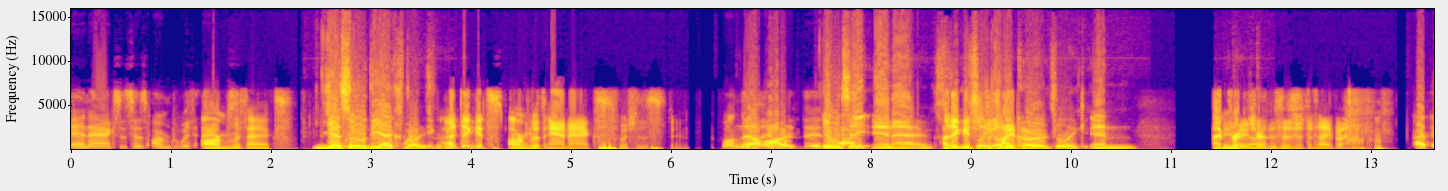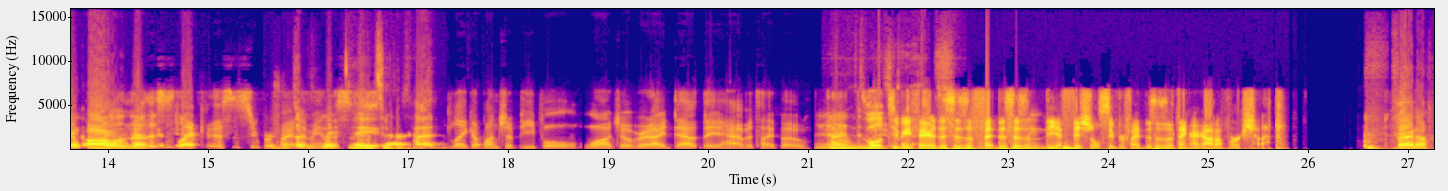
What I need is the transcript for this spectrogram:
an axe. It says armed with armed with axe. Yeah, so the axe Would body's. I think it's armed with an axe, which is Well, no, No, it, armed would- It would say an axe. I think it's like other typo. cards are like N. I'm pretty Yeah. sure this is just a typo. I think all Well, of no, them this is like this is super It fight. I mean, make this, Yeah, sense. it's super- had like a bunch of people watch over it. I doubt they have a typo. Yeah, well, to be axe. fair, this is a fi- this isn't the official super fight. This is a thing I got off workshop. Fair enough.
